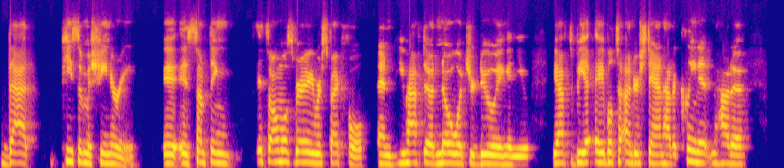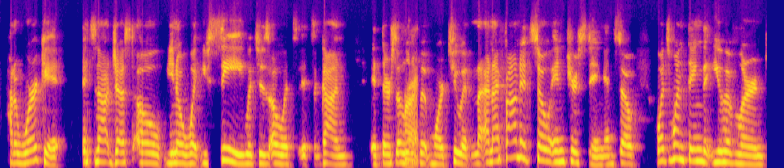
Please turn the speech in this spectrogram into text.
that piece of machinery is, is something it's almost very respectful and you have to know what you're doing and you you have to be able to understand how to clean it and how to how to work it it's not just oh you know what you see which is oh it's it's a gun. It, there's a little right. bit more to it. And, and i found it so interesting. And so what's one thing that you have learned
